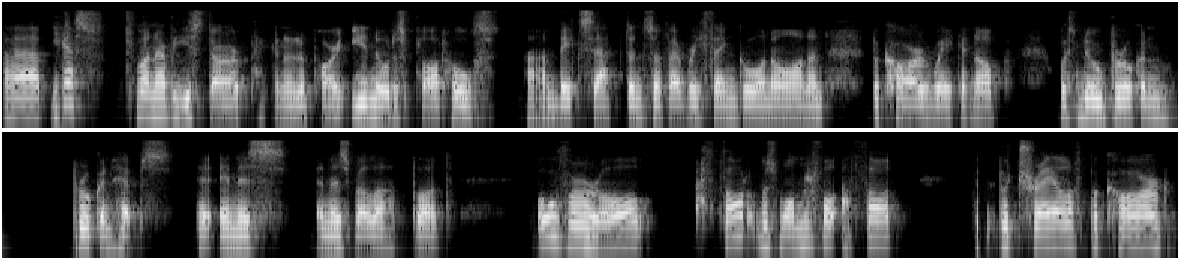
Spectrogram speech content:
Uh, yes, whenever you start picking it apart, you notice plot holes, um, the acceptance of everything going on, and Picard waking up with no broken broken hips in his in his villa. But overall, I thought it was wonderful. I thought the portrayal of Picard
